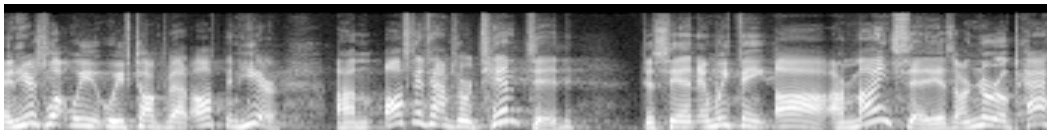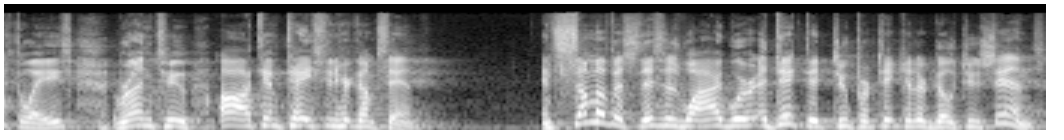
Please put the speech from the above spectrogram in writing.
And here's what we, we've talked about often here. Um, oftentimes we're tempted to sin and we think, ah, our mindset is, our neural pathways run to, ah, temptation, here comes sin. And some of us, this is why we're addicted to particular go to sins.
